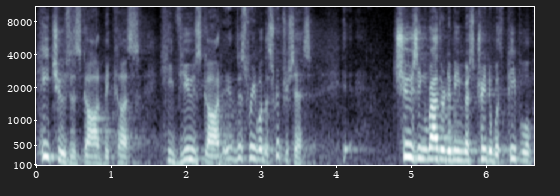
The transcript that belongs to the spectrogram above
He chooses God because he views God. Just read what the scripture says. Choosing rather to be mistreated with people,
